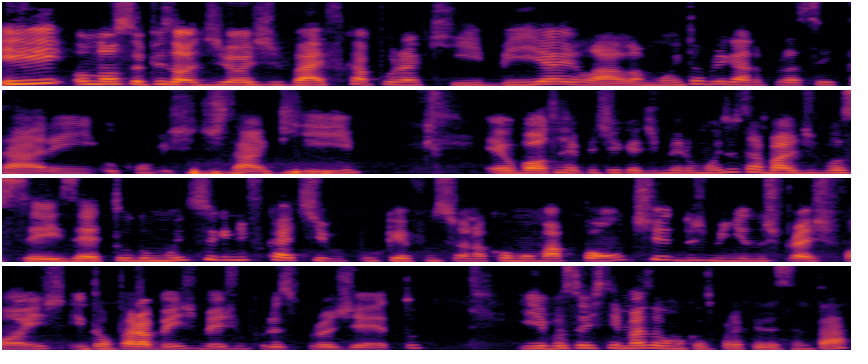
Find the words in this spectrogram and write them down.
E o nosso episódio de hoje vai ficar por aqui. Bia e Lala, muito obrigada por aceitarem o convite de estar aqui. Eu volto a repetir que admiro muito o trabalho de vocês. É tudo muito significativo porque funciona como uma ponte dos meninos para as fãs. Então, parabéns mesmo por esse projeto. E vocês têm mais alguma coisa para acrescentar?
